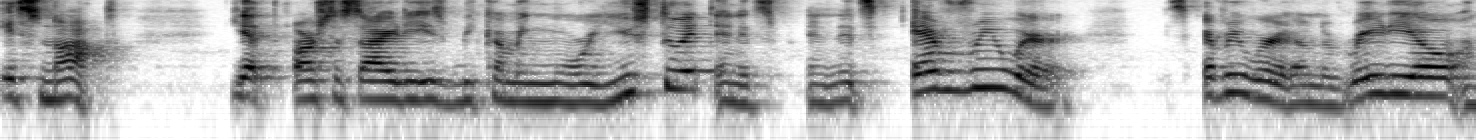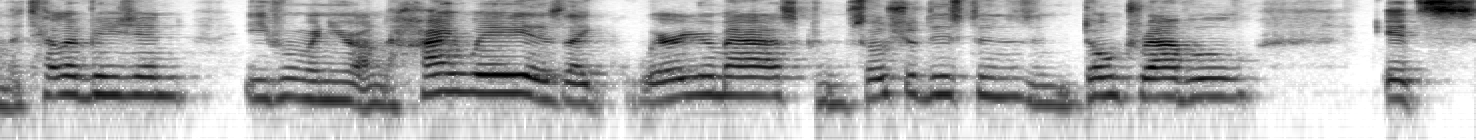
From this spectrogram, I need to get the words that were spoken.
It's not. Yet our society is becoming more used to it and it's and it's everywhere. It's everywhere on the radio on the television. Even when you're on the highway it's like wear your mask and social distance and don't travel. It's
